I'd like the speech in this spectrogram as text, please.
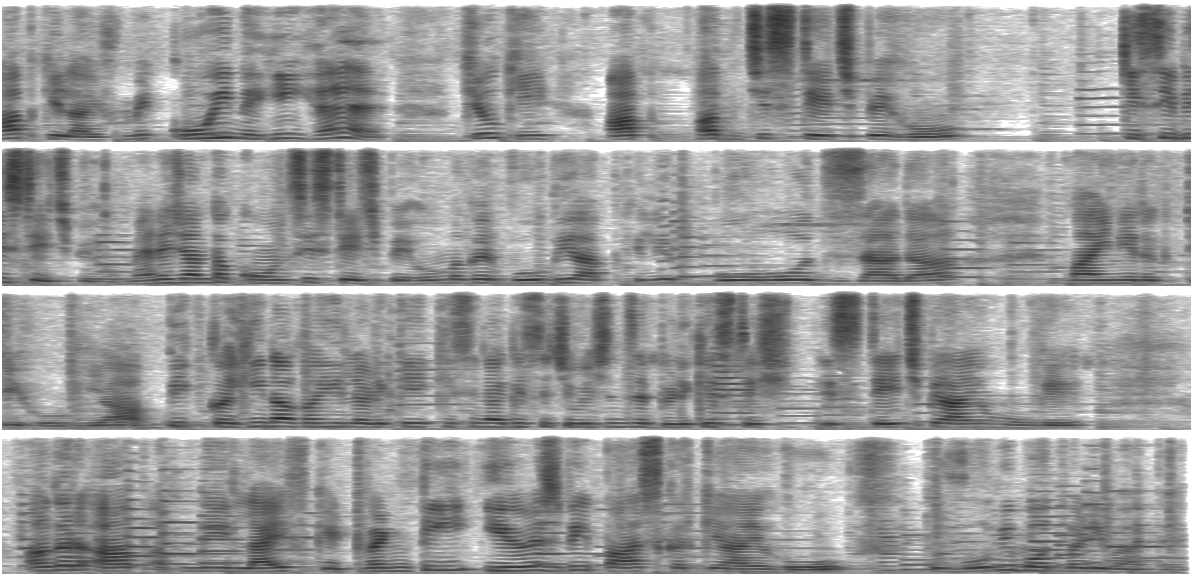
आपकी लाइफ में कोई नहीं है, क्योंकि आप अब जिस स्टेज पे हो, किसी भी स्टेज पे हो, मैं नहीं जानता कौन सी स्टेज पे हो, मगर वो भी आपके लिए बहुत ज़्यादा मायने रखती होगी। आप भी कहीं ना कहीं लड़के किसी ना किसी सिचुएशन से भिड़ के स्टेज स्टेज पे आए होंगे। अगर आप अपने लाइफ के ट्वेंटी ईयर्स भी पास करके आए हो तो वो भी बहुत बड़ी बात है।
